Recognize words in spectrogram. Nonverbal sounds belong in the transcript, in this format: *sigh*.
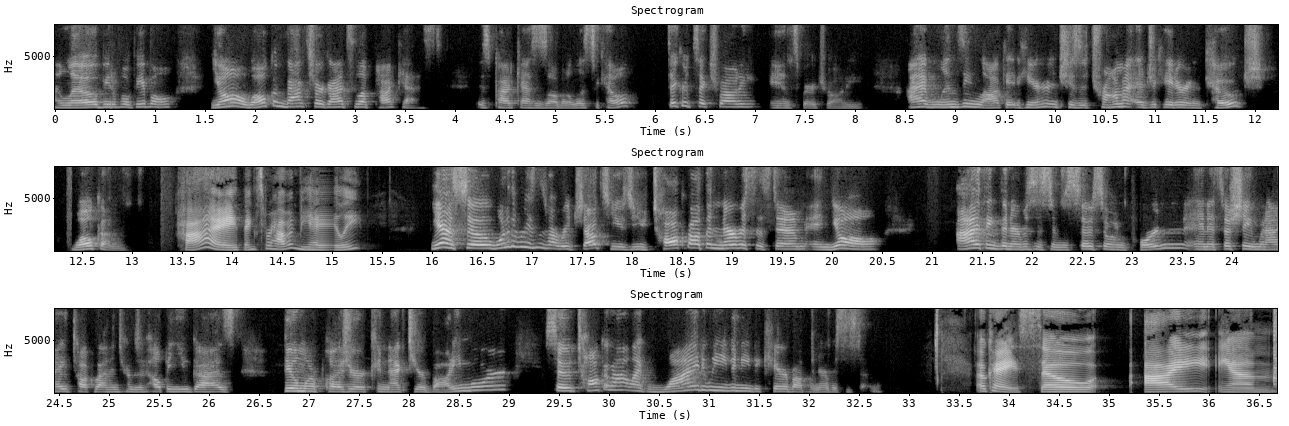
Hello, beautiful people. Y'all, welcome back to our Guide to Love podcast. This podcast is all about holistic health, sacred sexuality, and spirituality. I have Lindsay Lockett here, and she's a trauma educator and coach. Welcome. Hi, thanks for having me, Haley. Yeah, so one of the reasons I reached out to you is you talk about the nervous system, and y'all, I think the nervous system is so, so important. And especially when I talk about in terms of helping you guys feel more pleasure, connect your body more. So, talk about like, why do we even need to care about the nervous system? Okay, so I am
